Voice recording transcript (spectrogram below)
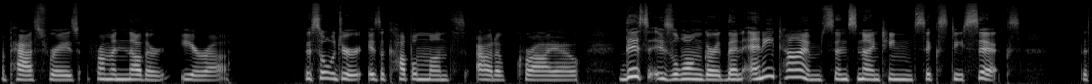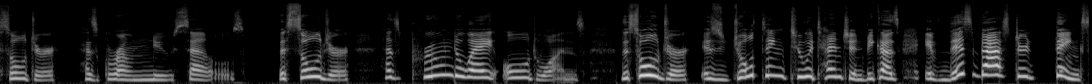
a passphrase from another era. The soldier is a couple months out of cryo. This is longer than any time since 1966. The soldier has grown new cells. The soldier has pruned away old ones. The soldier is jolting to attention because if this bastard thinks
